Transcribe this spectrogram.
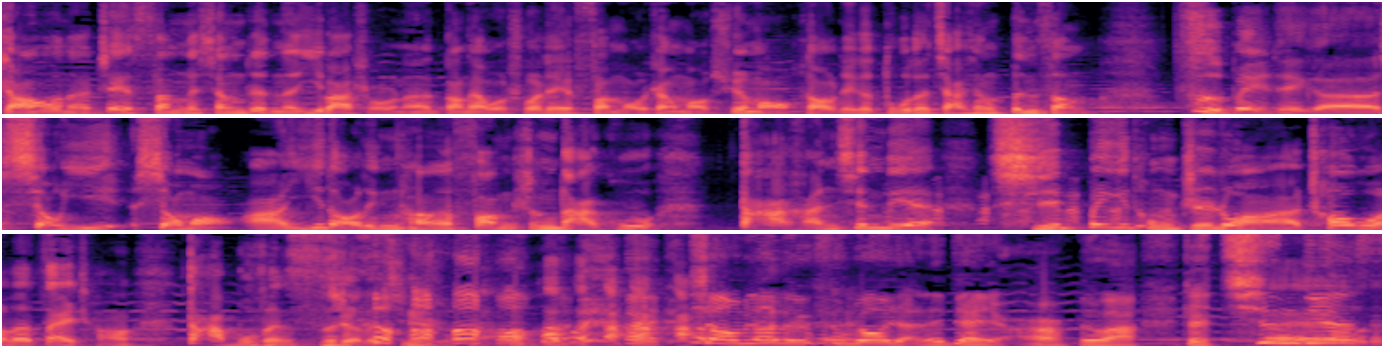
然后呢，这三个乡镇的一把手呢，刚才我说这范某、张某、薛某到这个杜的家乡奔丧，自备这个孝衣孝帽啊，一到灵堂放声大哭。大喊亲爹，其悲痛之状啊，超过了在场大部分死者的亲属。哎，像不像那傅彪演那电影儿，对吧？这亲爹死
